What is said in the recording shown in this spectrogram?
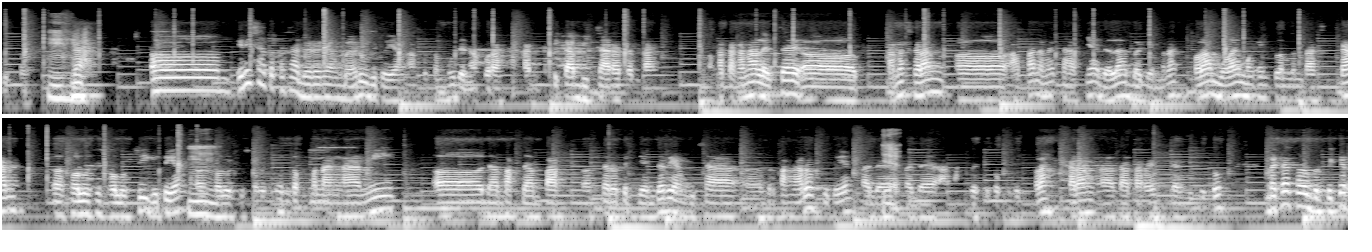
gitu hmm. nah um, ini satu kesadaran yang baru gitu yang aku temui dan aku rasakan ketika bicara tentang katakanlah let's say uh, karena sekarang uh, apa namanya tahapnya adalah bagaimana sekolah mulai mengimplementasikan uh, solusi-solusi gitu ya hmm. uh, solusi-solusi untuk menangani dampak-dampak uh, stereotip gender yang bisa uh, berpengaruh gitu ya pada yeah. pada anak berisiko putus sekolah sekarang uh, tatarannya sedang di situ mereka selalu berpikir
